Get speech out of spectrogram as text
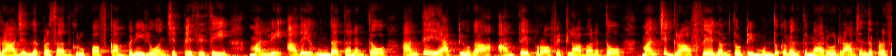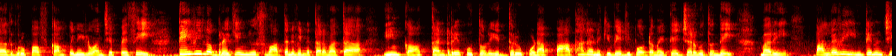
రాజేంద్ర ప్రసాద్ గ్రూప్ ఆఫ్ కంపెనీలు అని చెప్పేసేసి మళ్ళీ అదే హుందాతనంతో అంతే యాక్టివ్గా అంతే ప్రాఫిట్ లాభాలతో మంచి గ్రాఫ్ వేగంతో ముందుకు వెళ్తున్నారు రాజేంద్ర ప్రసాద్ గ్రూప్ ఆఫ్ కంపెనీలు అని చెప్పేసి టీవీలో బ్రేకింగ్ న్యూస్ వార్తను విన్న తర్వాత ఇంకా తండ్రి కూతురు ఇద్దరూ కూడా పాతాళానికి వెళ్ళిపోవటం అయితే జరుగుతుంది. మరి పల్లవి ఇంటి నుంచి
